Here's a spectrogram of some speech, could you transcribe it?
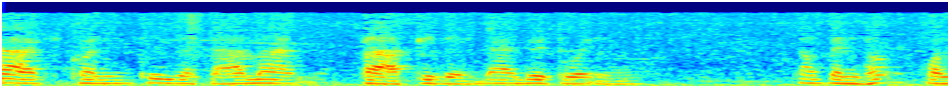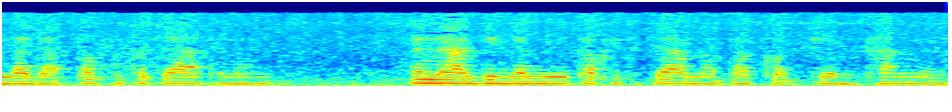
มากคนที่จะสามารถปราบกิเลสได้ด้วยตัวเอง ต้องเป็นคนระดับพระพุทธเจ้าเท่านั้นนานๆจึงจะมีพระพุทธเจ้ามาปรากฏเพียงครั้งหนึ่ง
